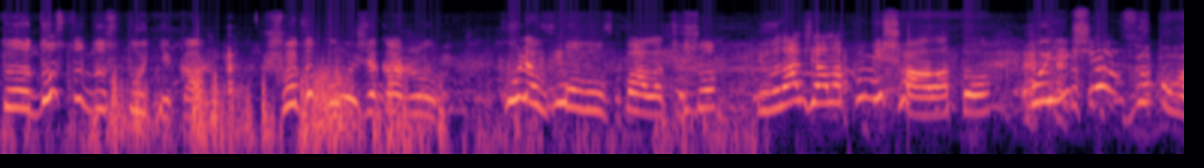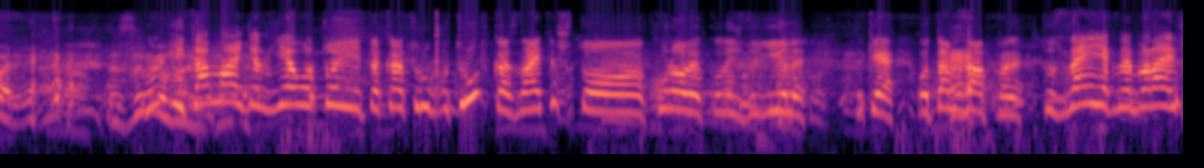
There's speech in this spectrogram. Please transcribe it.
то дусту достутні, кажу. Що то комусь? Я кажу, куля в голову впала чи що. І вона взяла, помішала то. Ой, і що? Ну, і там навіть як є ото і така труб, трубка, знаєте, що корови колись доїли, таке, от там запхане. То з неї, як набираєш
